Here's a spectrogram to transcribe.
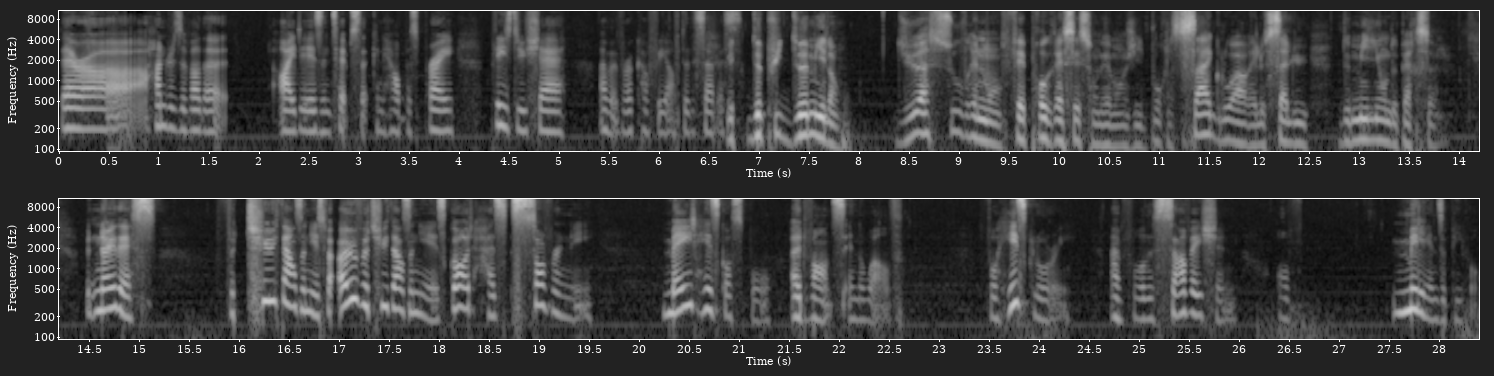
there are hundreds of other ideas and tips that can help us pray. Please do share um, over a coffee after the service. depuis 2000 ans, Dieu a souverainement fait progresser son évangile pour sa gloire et le salut de millions de personnes. But know this for 2,000 years, for over 2,000 years, God has sovereignly made his gospel advance in the world for his glory and for the salvation of millions of people.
